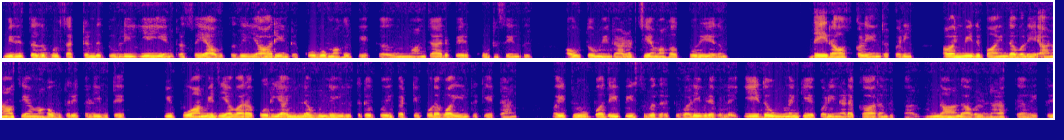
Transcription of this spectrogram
மிதித்தது போல் சட்டென்று துள்ளி ஏ என் ட்ரெஸ்ஸை அவுத்தது யார் என்று கோபமாக கேட்கவும் அஞ்சாறு பேர் கூட்டு சேர்ந்து அவுத்தோம் என்று அலட்சியமாக கூறியதும் டெய் ராஸ்கல் என்றபடி அவன் மீது பாய்ந்தவளை அனாவசியமாக உதறி தள்ளிவிட்டு இப்போ அமைதியா வரப்போறியா? இல்ல உள்ளே இழுத்துட்டு போய் கட்டி போடவா? என்று கேட்டான். வயிற்று உப்பாதை பேசுவதற்கு வழிவிடவில்லை. ஏதோ முணங்கியபடி நடக்க ஆரம்பித்தாள். முன்னால் அவள் நடக்க வைத்து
